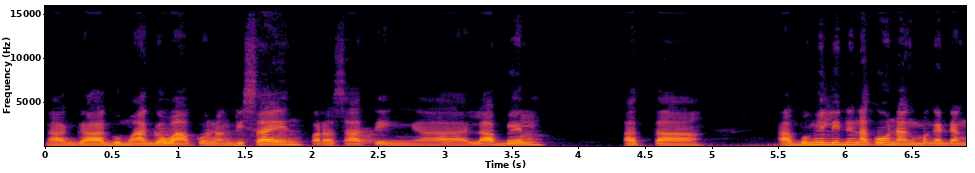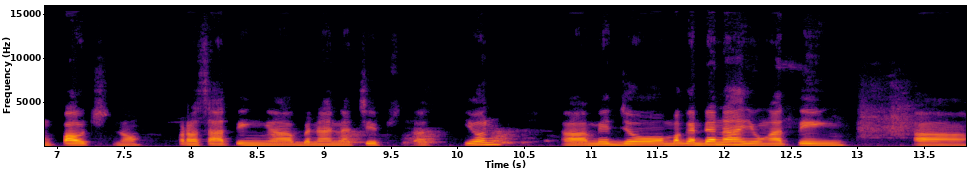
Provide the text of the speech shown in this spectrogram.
nag ah, gumagawa ako ng design para sa ating ah, label at ah, ah, bumili din ako ng magandang pouch, no? Para sa ating ah, banana chips. At yun, ah, medyo maganda na yung ating ah,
